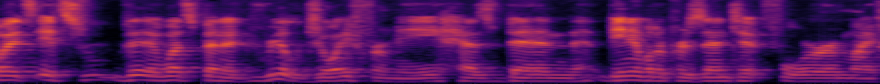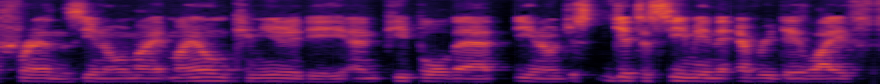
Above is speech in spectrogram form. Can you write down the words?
Well, it's it's what's been a real joy for me has been being able to present it for my friends, you know, my my own community and people that you know just get to see me in the everyday life.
